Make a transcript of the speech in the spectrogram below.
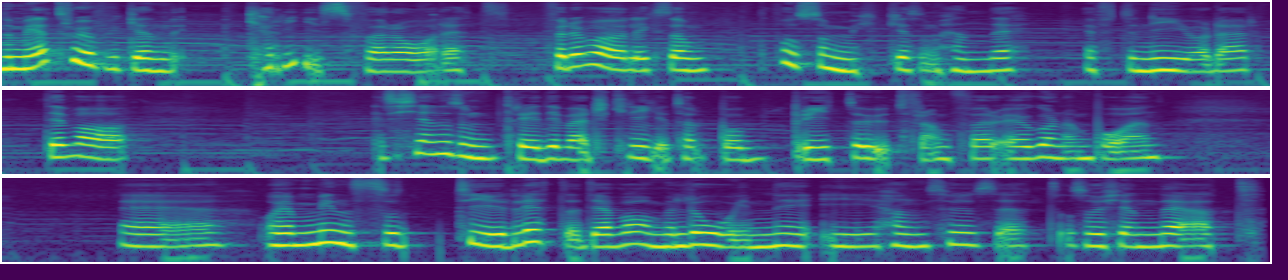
Nej, men jag tror jag fick en kris förra året. För det var liksom, det var så mycket som hände efter nyår där. Det var, det kändes som tredje världskriget höll på att bryta ut framför ögonen på en. Eh, och jag minns så tydligt att jag var med Lo inne i hönshuset och så kände jag att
